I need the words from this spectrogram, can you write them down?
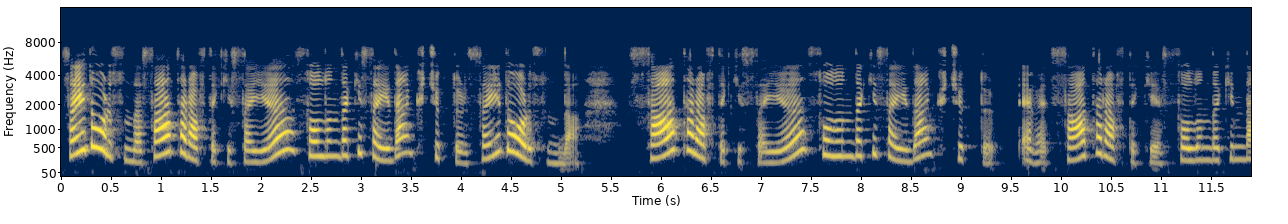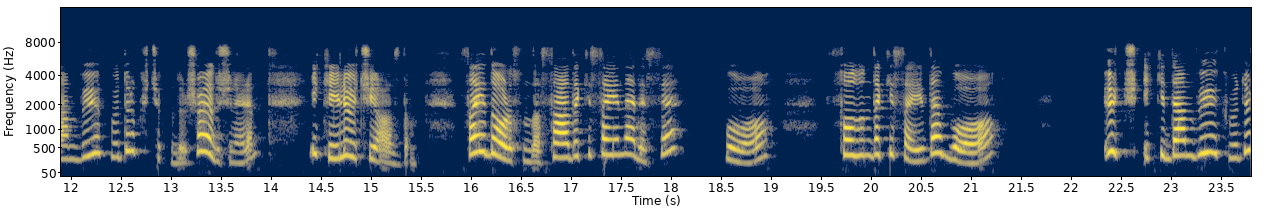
Sayı doğrusunda sağ taraftaki sayı solundaki sayıdan küçüktür. Sayı doğrusunda sağ taraftaki sayı solundaki sayıdan küçüktür. Evet sağ taraftaki solundakinden büyük müdür küçük müdür? Şöyle düşünelim. 2 ile 3'ü yazdım. Sayı doğrusunda sağdaki sayı neresi? Bu. Solundaki sayı da bu. 3 2'den büyük müdür,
